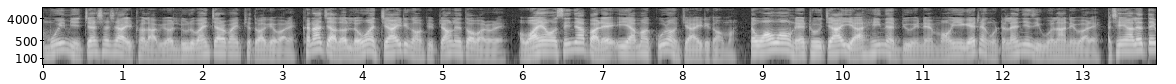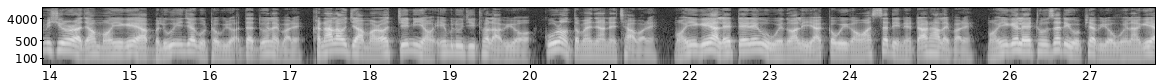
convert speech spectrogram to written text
အမွေးမြင်ကြမ်းရှားရှားတွေထွက်လာပြီးတော့လူတစ်ပိုင်းကြားတစ်ပိုင်းဖြစ်သွားခဲ့ပါတယ်ခဏကြာတော့လုံးဝကြားကြီးတစ်ကောင်ဖြစ်ပြောင်းလဲသွားပါတော့တယ်အဝါရောင်အစင်းညာပါတဲ့အေယာမ9000ကြားကြီးတစ်ကောင်မှာတဝောင်းဝောင်းနဲ့ထိုကြားကြီးဟာဟိမ့်တန်ပြူရင်းနဲ့မောင်ရီခဲထံကိုတလန်းချင်းစီဝင်လာနေပါတယ်အချိန်ကလည်းတိတ်မရှိတော့တာကြောင့်မောင်ရီခဲကဘလူးအင်ဂျက်ကိုထုတ်ပြီးတော့အသက်သွင်းလိုက်ပါတယ်ခဏလောက်ကြာမှာတော့ကျင်းနီအောင်အင်ဘလူးကြီးထွက်လာပြီးတော့9000တမန်းညာနဲ့ချပါတယ် မောင်ရီခဲကလည်းတဲတဲကိုဝင်သွားလေရာကဝေကောင်ကဆက်တွေနဲ့တားထားလိုက်ပါတယ်။မောင်ရီခဲလည်းထိုဆက်တွေကိုဖျက်ပြီးတော့ဝင်လာခဲ့ရ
